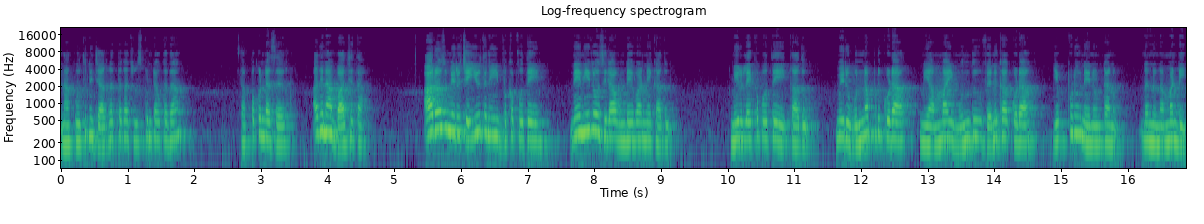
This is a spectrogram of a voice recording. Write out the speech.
నా కూతుర్ని జాగ్రత్తగా చూసుకుంటావు కదా? తప్పకుండా సార్. అది నా బాధ్యత. ఆ రోజు మీరు చెయ్యూతని ఇవ్వకపోతే నేను ఈ రోజు ఇలా ఉండేవాడినే కాదు. మీరు లేకపోతే కాదు. మీరు ఉన్నప్పుడు కూడా మీ అమ్మాయి ముందు వెనుక కూడా ఎప్పుడూ నేనుంటాను. నన్ను నమ్మండి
